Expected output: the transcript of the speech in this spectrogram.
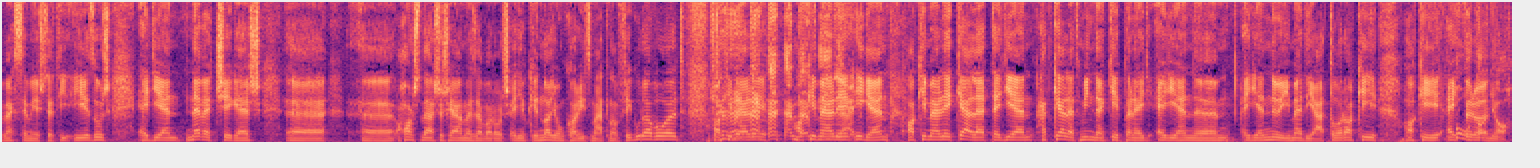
megszemélyesített Jézus, egy ilyen nevetséges, hasadásos, elmezavaros, egyébként nagyon karizmátlan figura volt, aki mellé, aki mellé igen, aki mellé kellett egy ilyen, hát kellett mindenképpen egy, egy, ilyen, egy ilyen női mediátor, aki, aki egyfelől,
